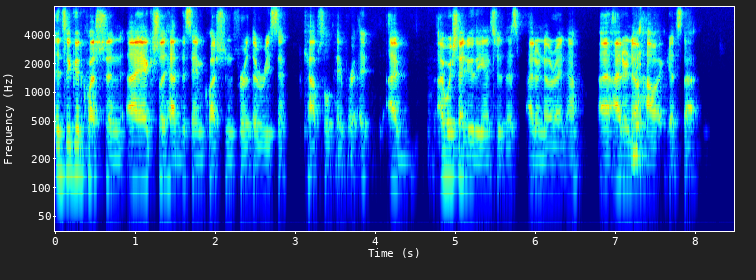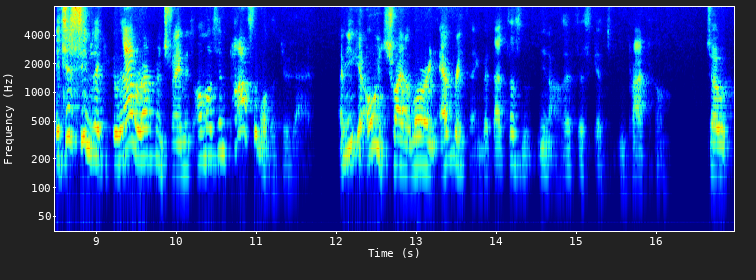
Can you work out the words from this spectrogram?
It's a good question. I actually had the same question for the recent capsule paper. I, I, I wish I knew the answer to this. I don't know right now. I, I don't know I mean, how it gets that. It just seems like without a reference frame, it's almost impossible to do that. I mean, you can always try to lure in everything, but that doesn't, you know, that just gets impractical. So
